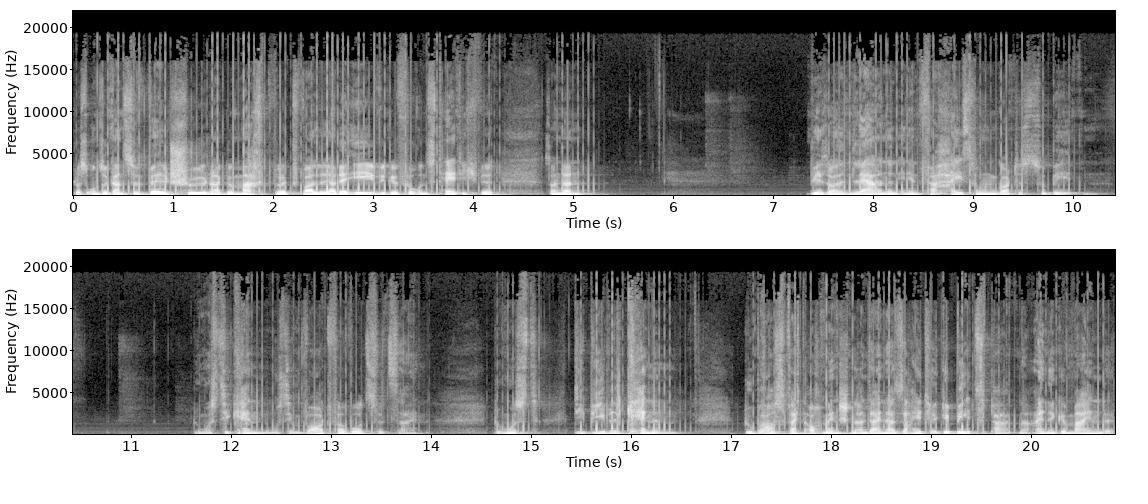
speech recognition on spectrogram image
dass unsere ganze Welt schöner gemacht wird, weil ja der Ewige für uns tätig wird, sondern wir sollen lernen, in den Verheißungen Gottes zu beten. Du musst sie kennen, du musst im Wort verwurzelt sein. Du musst die Bibel kennen. Du brauchst vielleicht auch Menschen an deiner Seite, Gebetspartner, eine Gemeinde,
